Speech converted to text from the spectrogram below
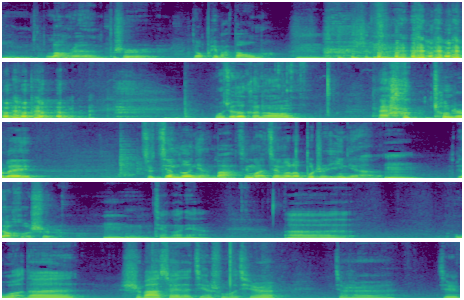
嗯，浪人不是要配把刀吗？嗯 我觉得可能，哎呀，称之为就间隔年吧，尽管间隔了不止一年，嗯比较合适。嗯嗯，间隔年，呃，我的十八岁的结束，其实就是就是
